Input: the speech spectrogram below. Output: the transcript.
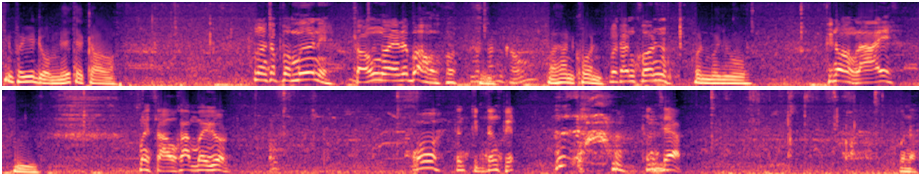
นี่พระยดมเนี่ยแต่เก่า เงินสับปะมือนี่สองหน่วยหรือเปล่ามาทันเขาว่าท่านคน มาทันคนคนบ่อยู่พี่น้องหลาย อืมไม่สาวข้ามไม่ยศโอ้ยทั้งกินทั้งเผ็ด ทั้งแซ่บคนน่ะ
